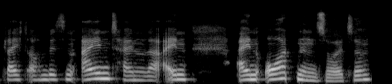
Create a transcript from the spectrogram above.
vielleicht auch ein bisschen einteilen oder ein, einordnen sollte,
